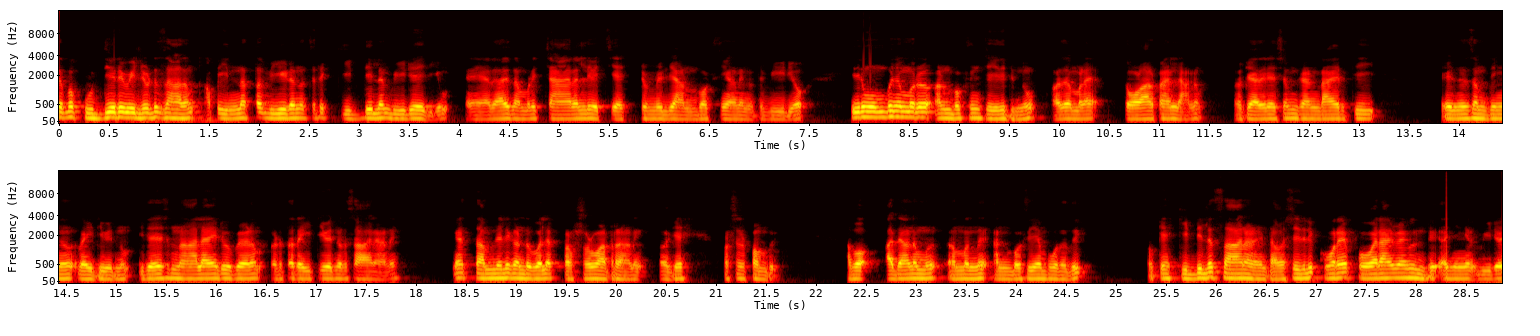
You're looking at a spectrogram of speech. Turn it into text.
ഗൈസ് ഇപ്പോൾ പുതിയൊരു വീഡിയോട്ട് സാധനം. അപ്പോൾ ഇന്നത്തെ വീഡിയോ എന്ന് വെച്ചിട്ട് കിഡിലും വീഡിയോ ആയിരിക്കും. അതായത് നമ്മുടെ ചാനലിൽ വെച്ച് ഏറ്റവും വലിയ അൺബോക്സിംഗ് ആണ് ഇന്നത്തെ വീഡിയോ. ഇതിനു മുമ്പ് നമ്മളൊരു അൺബോക്സിംഗ് ചെയ്തിരുന്നു. അത് നമ്മളെ സോളാർ പാനലാണ് ഓക്കെ ഏകദേശം രണ്ടായിരത്തി എഴുന്നൂറ് സംതിങ് റേറ്റ് വരുന്നു. ഏകദേശം നാലായിരം രൂപയോളം എടുത്ത റേറ്റ് വരുന്ന ഒരു സാധനമാണ്. ഞാൻ തമിഴിൽ കണ്ടുപോലെ പ്രഷർ വാട്ടർ ആണ്. ഓക്കെ പ്രഷർ പമ്പ് അപ്പോൾ അതാണ് നമ്മന്ന് അൺബോക്സ് ചെയ്യാൻ പോകുന്നത്. ഓക്കെ കിഡിലെ സാധനമാണ് കേട്ടോ. പക്ഷേ ഇതിൽ കുറേ പോരായ്മകളുണ്ട്. അത് വീഡിയോ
